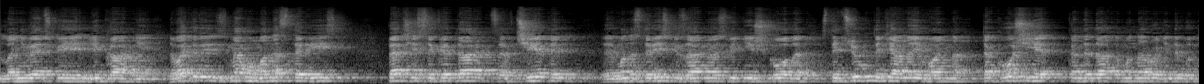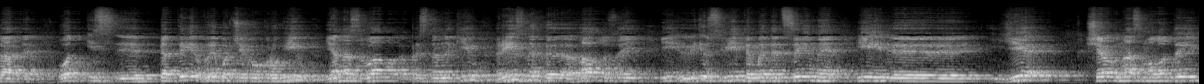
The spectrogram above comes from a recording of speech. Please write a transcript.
Ланівецької лікарні. Давайте візьмемо Монастириськ, перший секретар це вчитель е, Монастириської загальноосвітньої школи, Стецюк Тетяна Іванівна, також є кандидатом у народні депутати. От із е, п'яти виборчих округів я назвав представників різних е, галузей і, освіти, медицини, і є ще у нас молодий,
